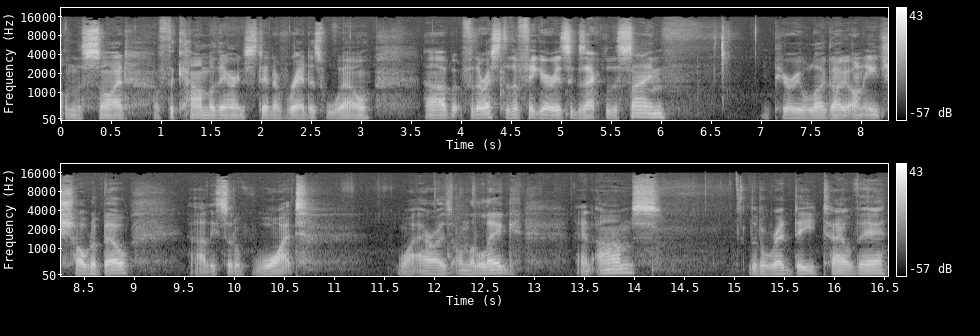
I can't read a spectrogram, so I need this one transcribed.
on the side of the kama there instead of red as well. Uh, but for the rest of the figure, it's exactly the same. Imperial logo on each shoulder bell. Uh, these sort of white, white arrows on the leg and arms. Little red detail there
